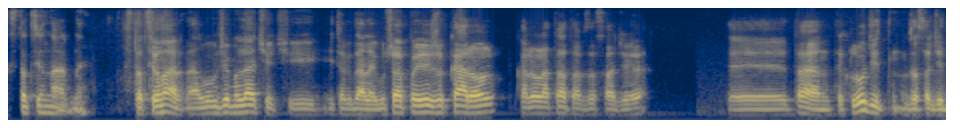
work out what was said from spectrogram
stacjonarny. Stacjonarny, albo będziemy lecieć i, i tak dalej. Bo trzeba powiedzieć, że Karol, Karola tata w zasadzie, yy, ten, tych ludzi w zasadzie,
